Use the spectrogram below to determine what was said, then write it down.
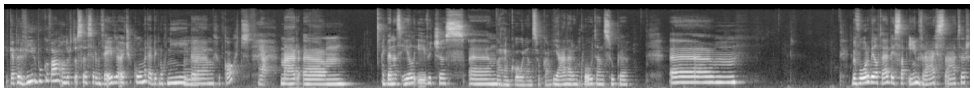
Ik heb er vier boeken van. Ondertussen is er een vijfde uitgekomen. Dat heb ik nog niet ehm, gekocht. Ja, Maar ik ben eens heel eventjes... naar een quote aan het zoeken. ja, naar een quote aan het zoeken. Ehm, bijvoorbeeld, hè, bij stap 1 vraag staat er...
